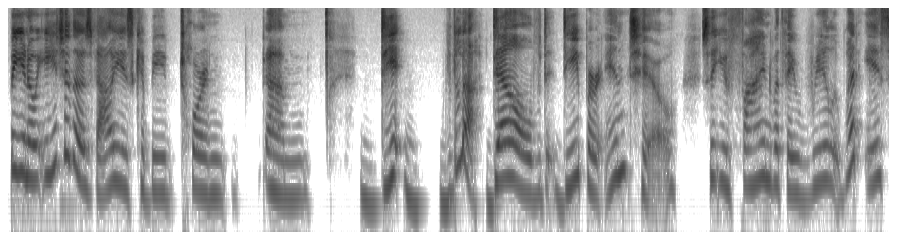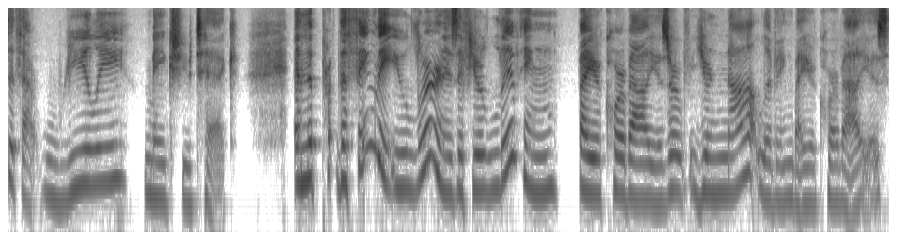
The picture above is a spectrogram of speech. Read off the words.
But, you know, each of those values could be torn, um, de- blah, delved deeper into so that you find what they really, what is it that really makes you tick? And the, the thing that you learn is if you're living by your core values or you're not living by your core values,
